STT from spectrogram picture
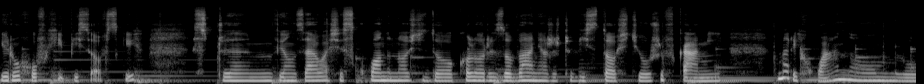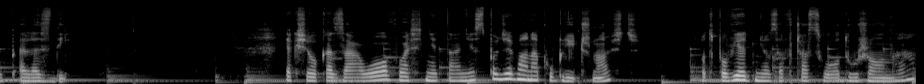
i ruchów hipisowskich, z czym wiązała się skłonność do koloryzowania rzeczywistości używkami, marihuaną lub LSD. Jak się okazało, właśnie ta niespodziewana publiczność, odpowiednio zawczasu odłużona,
